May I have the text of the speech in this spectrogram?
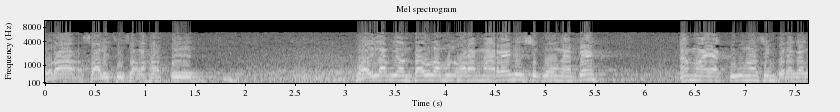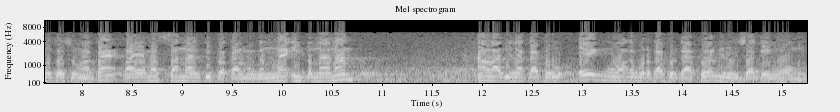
Ora salisu salahatin. Wa ilam yang tahu lamun orang mareni sapa wong akeh ama yakuluna sing barang kang utus wong akeh kaya masana iki bakal mengenai tenanan alladzina kafaru ing wong kafir kabeh minum saking wong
